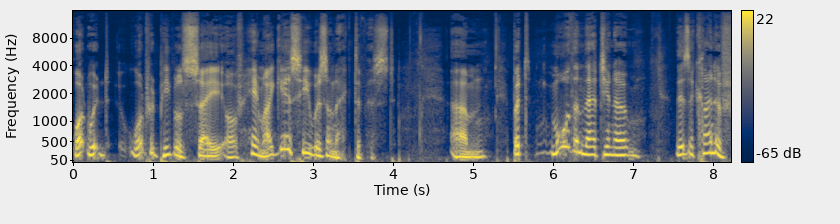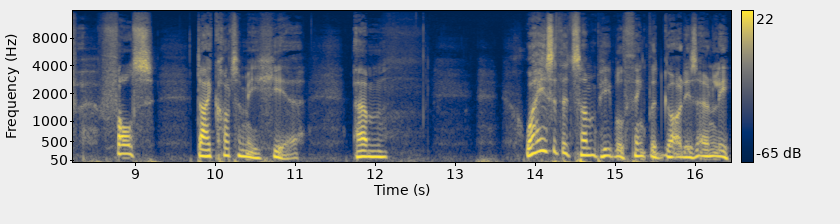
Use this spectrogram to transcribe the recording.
what would what would people say of him? I guess he was an activist. Um, but more than that, you know, there's a kind of false dichotomy here. Um, why is it that some people think that God is only.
